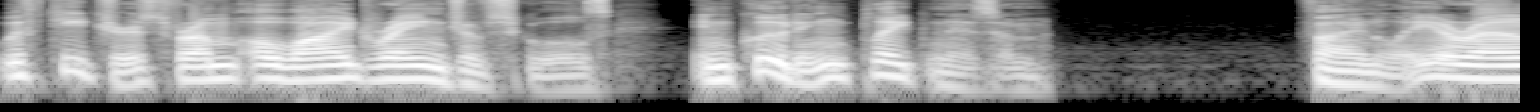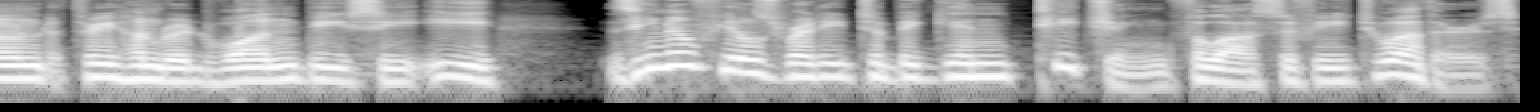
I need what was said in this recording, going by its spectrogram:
with teachers from a wide range of schools, including Platonism. Finally, around 301 BCE, Zeno feels ready to begin teaching philosophy to others.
